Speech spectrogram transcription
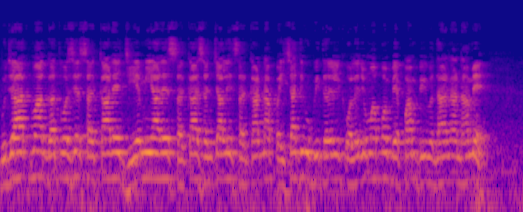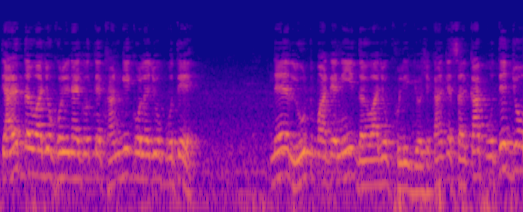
ગુજરાતમાં ગત વર્ષે સરકારે જીએમઈઆરએ સરકાર સંચાલિત સરકારના પૈસાથી ઊભી થયેલી કોલેજોમાં પણ બેફામ ફી વધારાના નામે ત્યારે જ દરવાજો ખોલી નાખ્યો કે ખાનગી કોલેજો પોતે ને લૂંટ માટેની દરવાજો ખુલી ગયો છે. કારણ કે સરકાર પોતે જ જો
